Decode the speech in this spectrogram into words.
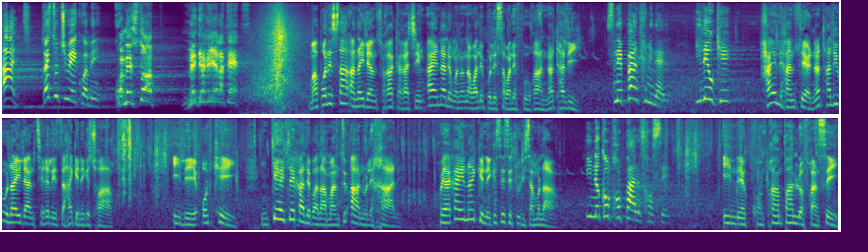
Halte Reste où tu es, Kwame? Kwame, stop! Mets derrière la tête mapolesa a na ile a ntshwara karatšheng a ena le ngwanana wa lepolesa wa lefora natalie. Ce n'est pas un criminel. Il est okay? Ga e le gantle natalie o ne a ile a ntshireletsa ga ke ne ke tshwarwa. Ile okay. Nkeke ka lebala mantswe ano le gale go ya ka ena ke ne ke se se tlodisa molao Il ne comprend pas le français. il ne comprend pas le français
